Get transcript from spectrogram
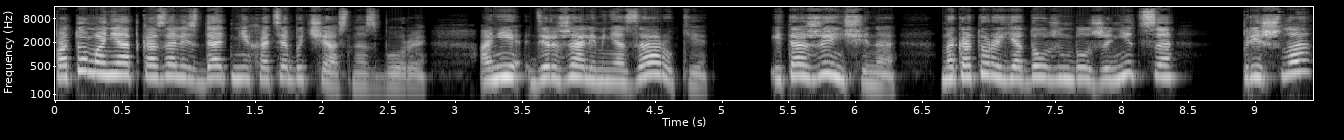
Потом они отказались дать мне хотя бы час на сборы. Они держали меня за руки, и та женщина, на которой я должен был жениться, пришла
